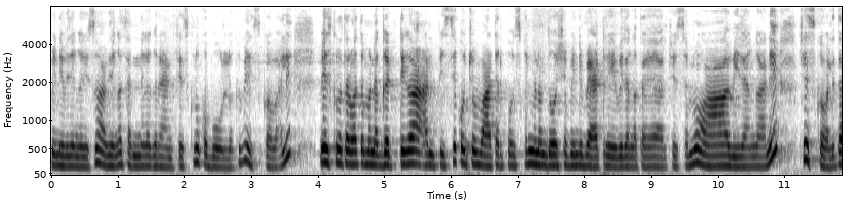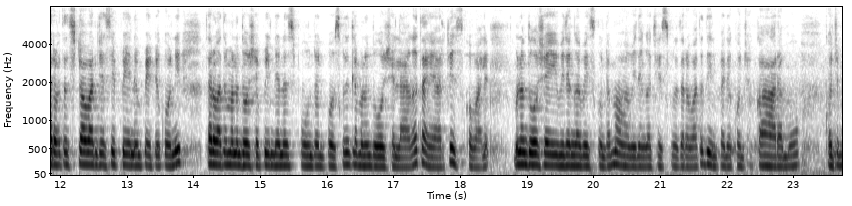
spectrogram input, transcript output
పిండి ఏ విధంగా చేస్తాం ఆ విధంగా సన్నగా గ్రైండ్ చేసుకుని ఒక బౌల్లోకి వేసుకోవాలి. వేసుకున్న తర్వాత మనకు గట్టిగా అనిపిస్తే కొంచెం వాటర్ పోసుకొని మనం దోశ పిండి బ్యాటర్ ఏ విధంగా తయారు చేస్తామో ఆ విధంగానే చేసుకోవాలి. తర్వాత స్టవ్ ఆన్ చేసి పేనం పెట్టుకొని తర్వాత మనం దోశ పిండి స్పూన్తో పోసుకొని ఇట్లా మనం దోశలాగా తయారు చేసుకోవాలి. మనం దోశ ఏ విధంగా వేసుకుంటామో ఆ విధంగా చేసుకున్న తర్వాత దీనిపైన కొంచెం కారము కొంచెం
